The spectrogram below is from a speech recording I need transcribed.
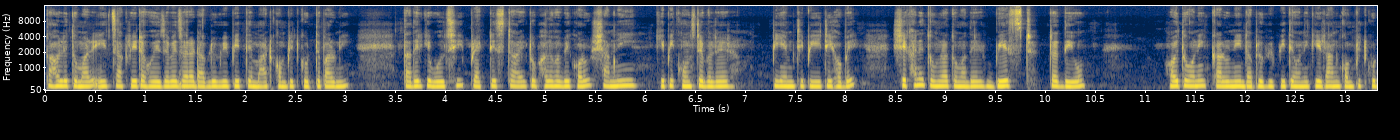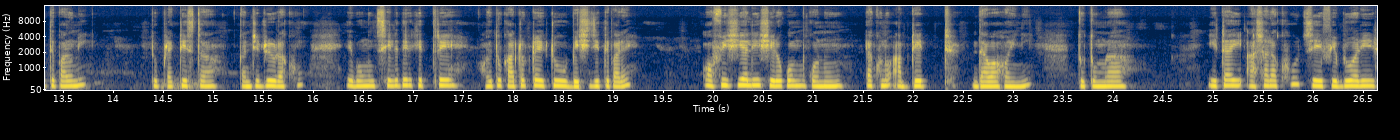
তাহলে তোমার এই চাকরিটা হয়ে যাবে যারা ডাব্লিউবিপিতে মাঠ কমপ্লিট করতে পারোনি। তাদেরকে বলছি প্র্যাকটিসটা আরেকটু ভালোভাবে করো। সামনেই কেপি কনস্টেবলের পিএমটি পিইটি হবে। সেখানে তোমরা তোমাদের বেস্টটা দিও। হয়তো অনেক কারণেই ডাব্লিউবিপিতে অনেকেই রান কমপ্লিট করতে পারোনি। তো প্র্যাকটিসটা কন্টিনিউ রাখো। এবং ছেলেদের ক্ষেত্রে হয়তো কাট অফটা একটু বেশি যেতে পারে। অফিসিয়ালি সেরকম কোনো এখনও আপডেট দেওয়া হয়নি। তো তোমরা এটাই আশা রাখো যে ফেব্রুয়ারির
